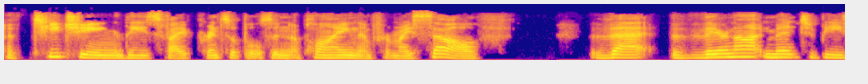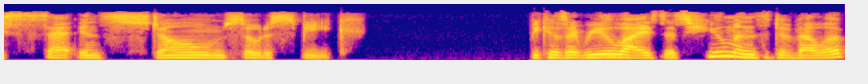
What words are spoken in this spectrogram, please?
of teaching these five principles and applying them for myself, that they're not meant to be set in stone, so to speak. Because I realized as humans develop,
